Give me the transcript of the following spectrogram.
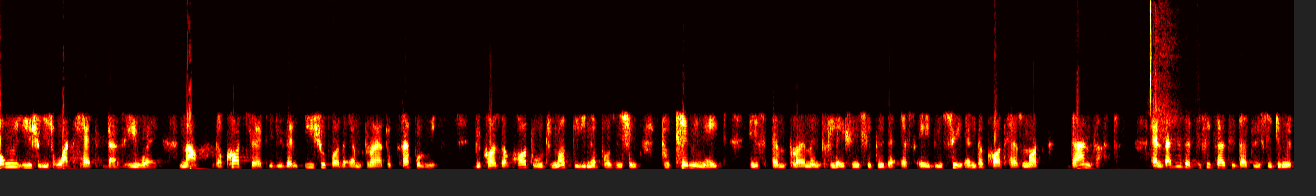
only issue is what hat does he wear. Now, the court said it is an issue for the employer to grapple with because the court would not be in a position to terminate his employment relationship with the SABC, and the court has not done that. And that is the difficulty that we're sitting with.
